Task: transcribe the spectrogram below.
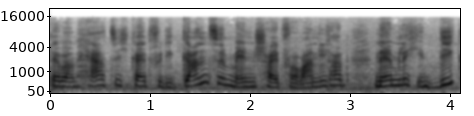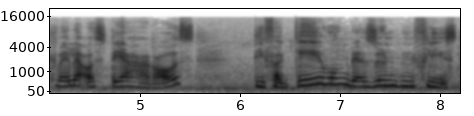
der Barmherzigkeit für die ganze Menschheit verwandelt hat, nämlich in die Quelle, aus der heraus die Vergebung der Sünden fließt.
